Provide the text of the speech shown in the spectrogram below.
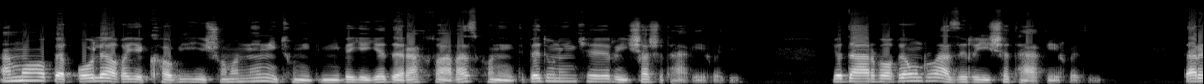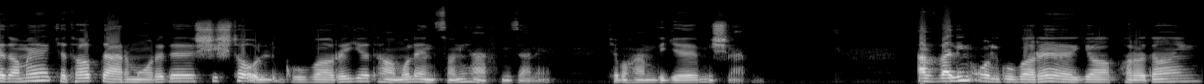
اما به قول آقای کاوی شما نمی‌تونید میوه یه درخت رو عوض کنید بدون اینکه ریشش رو تغییر بدید. یا در واقع اون رو از ریشه تغییر بدید. در ادامه کتاب در مورد 6 تا الگوواره تعامل انسانی حرف می‌زنه. که با هم دیگه میشنویم. اولین الگوواره یا پارادایم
